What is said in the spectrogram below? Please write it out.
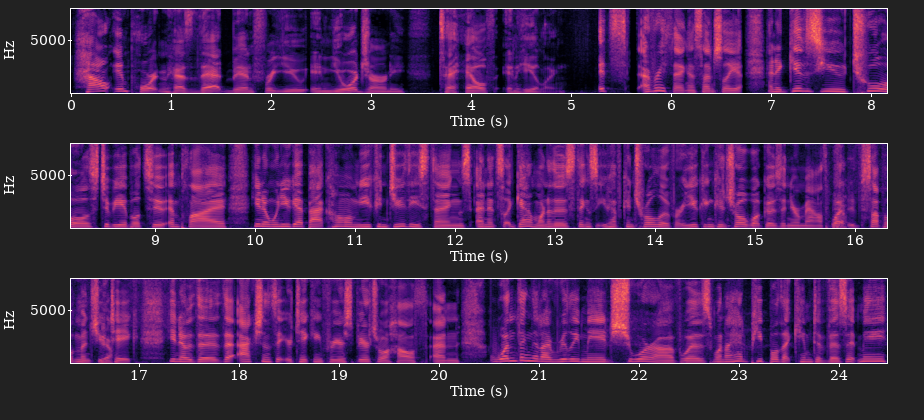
How important has that been for you in your journey to health and healing? It's everything essentially. And it gives you tools to be able to imply you know when you get back home you can do these things. And it's again one of those things that you have control over. You can control what goes in your mouth what Yeah. supplements you Yeah. take you know the the actions that you're taking for your spiritual health. And one thing that I really made sure of was when I had people that came to visit me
